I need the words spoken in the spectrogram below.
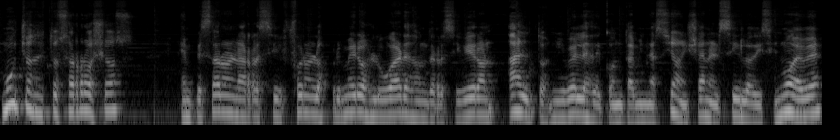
muchos de estos arroyos empezaron a recibir, fueron los primeros lugares donde recibieron altos niveles de contaminación ya en el siglo XIX.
